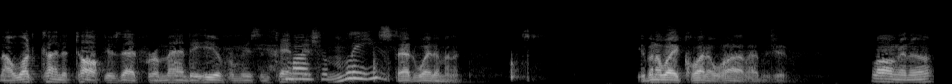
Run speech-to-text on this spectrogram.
Now, what kind of talk is that for a man to hear from his intended? Marshal, hmm? please. Stead, wait a minute. You've been away quite a while, haven't you? Long enough.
